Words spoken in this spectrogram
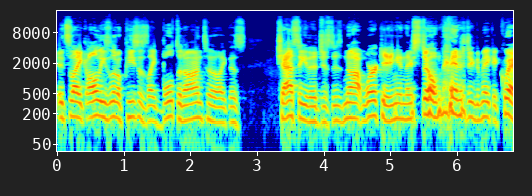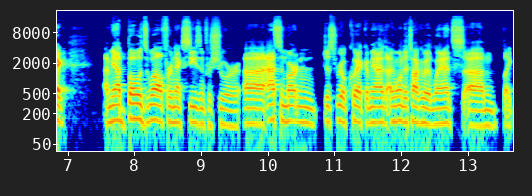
it's like all these little pieces like bolted onto like this chassis that just is not working, and they're still managing to make it quick. I mean, that bodes well for next season for sure. Uh, Aston Martin, just real quick. I mean, I, I want to talk about Lance, um, like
